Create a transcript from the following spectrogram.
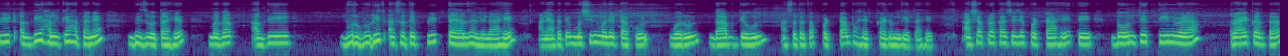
पीठ अगदी हलक्या हाताने भिजवत आहेत. बघा अगदी भुरभुरीत असं ते पीठ तयार झालेलं आहे. आणि आता ते मशीनमध्ये टाकून वरून दाब देऊन असा त्याचा पट्टा बाहेर काढून घेत आहेत. अशा प्रकारचे जे पट्टा आहे ते दोन ते तीन वेळा ट्राय करतात.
